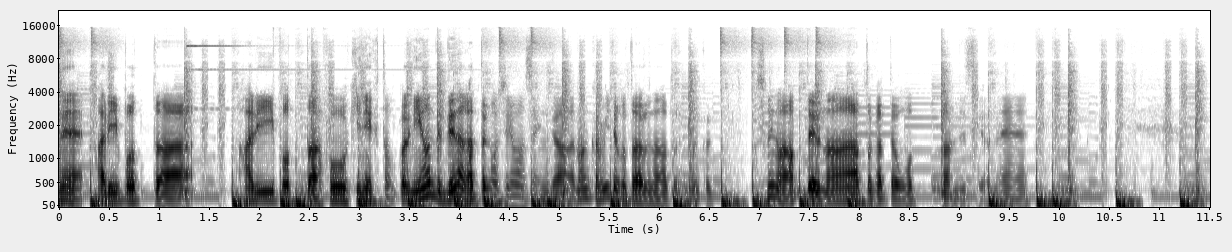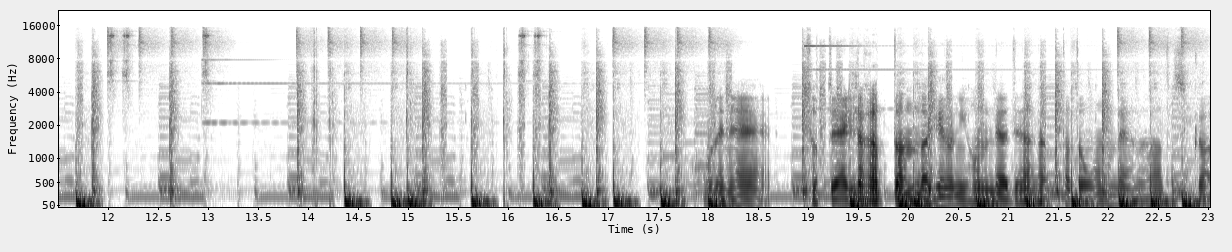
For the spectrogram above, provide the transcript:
ねハリー・ポッター、ハリー・ポッター4キネクト。これ日本で出なかったかもしれませんが、なんか見たことあるなと、なんかそういうのあったよなとかって思ったんですよね。これね、ちょっとやりたかったんだけど、日本では出なかったと思うんだよな、確か。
